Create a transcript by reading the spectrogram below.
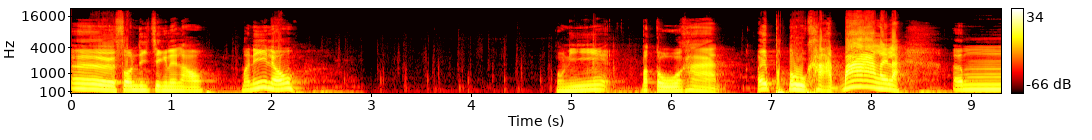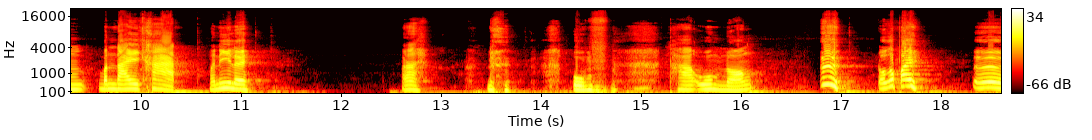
เออโซนจริง ๆ เลยเรา มานี่เร็ว ตรงนี้ประตูขาด เอ้ยประตูขาดบ้าอะไรล่ะ เอิมบันไดขาดมานี่เลยอะอุ้มทาอุ้มน้องเออเราก็ไป เออ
